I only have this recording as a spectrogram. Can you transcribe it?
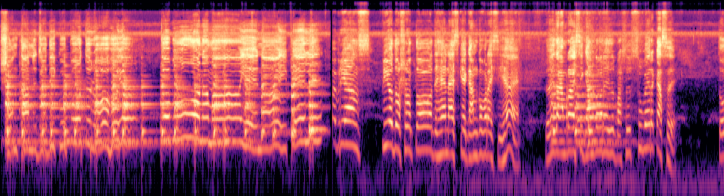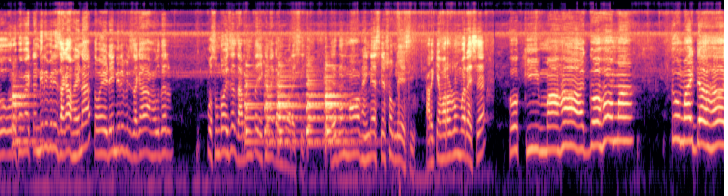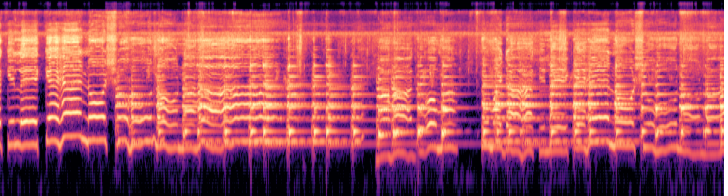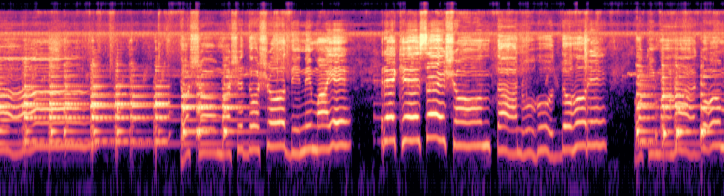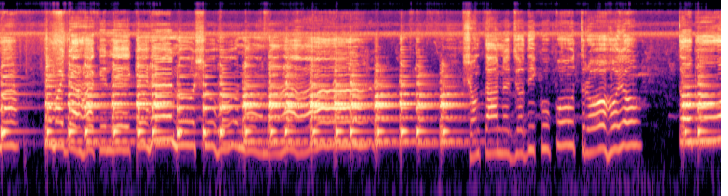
সন্তান যদি কুপুত্র হয়, তবুও না মায়ে নাই ফেলে। ব্রিয়ান্স প্রিয় দর্শক, তো দেখেন আজকে গান কবার আইছি হ্যাঁ? তো আমরা আইছি গান কবার বাসের সুবের কাছে। তো ওরকম একটা নিরিবিলি জায়গা হয় না, তো এটাই নিরিবিলি জায়গা আমাদের পছন্দ হয়েছে, যার জন্য এখানে গান কবার আইছি। এদিন মামা ভেঙে আজকে সকলে আইছি, আর ক্যামেরা রুম বাড়াইছে ও কি মাহা গহমা তোমায় ডাকিলে কেহেন শুনো না। মা, তোমায় দশ দিন মায়ে রেখেছে সন্তান দোহরে ও কি মাহা সন্তান যদি কুপুত্র হয় তবুও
